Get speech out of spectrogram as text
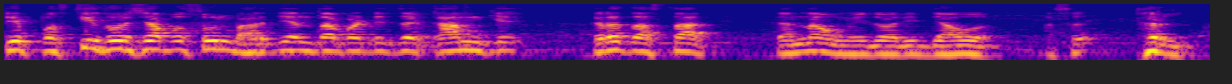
जे पस्तीस वर्षापासून भारतीय जनता पार्टीचं काम के करत असतात त्यांना उमेदवारी द्यावं असं ठरलं.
